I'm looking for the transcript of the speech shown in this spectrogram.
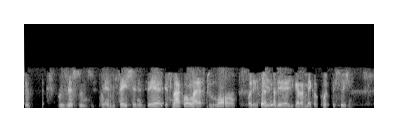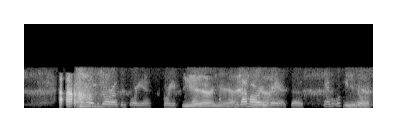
to resistance. The invitation is there. It's not going to last too long, but it is there. You got to make a quick decision. I, I'll hold the door open for you. For you. Yeah, yeah. Because I'm already yeah. there, so yeah, we'll keep yeah. the door open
